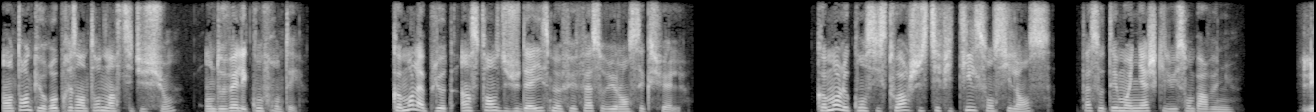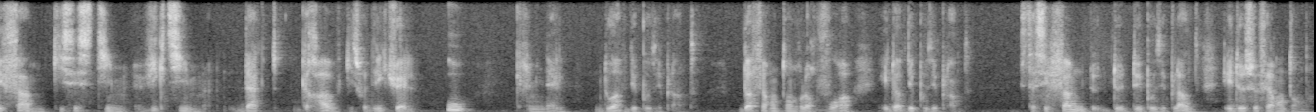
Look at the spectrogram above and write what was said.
En tant que représentant de l'institution, on devait les confronter. Comment la plus haute instance du judaïsme fait face aux violences sexuelles? Comment le consistoire justifie-t-il son silence face aux témoignages qui lui sont parvenus? Les femmes qui s'estiment victimes d'actes graves, qu'ils soient délictuels ou criminels, doivent déposer plainte, doivent faire entendre leur voix et doivent déposer plainte. C'est à ces femmes de, de déposer plainte et de se faire entendre.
